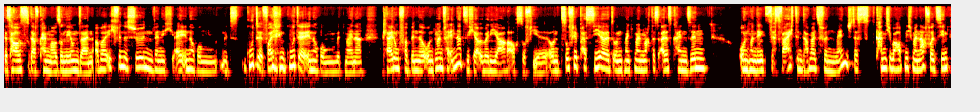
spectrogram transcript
Das Haus darf kein Mausoleum sein. Aber ich finde es schön, wenn ich Erinnerungen mit gute, vor allem gute Erinnerungen mit meiner Kleidung verbinde. Und man verändert sich ja über die Jahre auch so viel. Und so viel passiert. Und manchmal macht das alles keinen Sinn. Und man denkt, was war ich denn damals für ein Mensch? Das kann ich überhaupt nicht mehr nachvollziehen.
